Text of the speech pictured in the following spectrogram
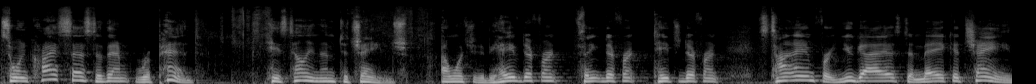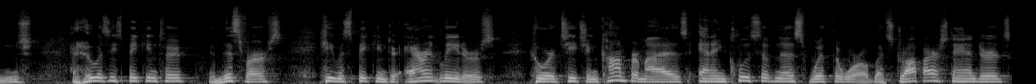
So when Christ says to them, repent, he's telling them to change. I want you to behave different, think different, teach different. It's time for you guys to make a change. And who was he speaking to? In this verse, he was speaking to errant leaders who are teaching compromise and inclusiveness with the world. Let's drop our standards.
